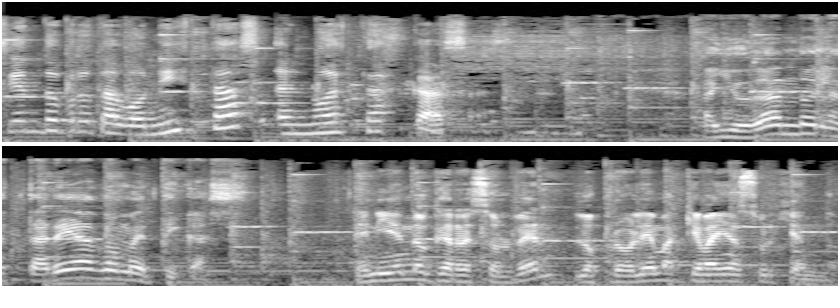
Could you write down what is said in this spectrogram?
Siendo protagonistas en nuestras casas. Ayudando en las tareas domésticas. Teniendo que resolver los problemas que vayan surgiendo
